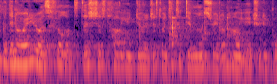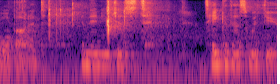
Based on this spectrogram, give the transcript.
but then already it was filled. That's just how you do it. I just wanted to demonstrate on how you actually go about it. And then you just take this with you.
